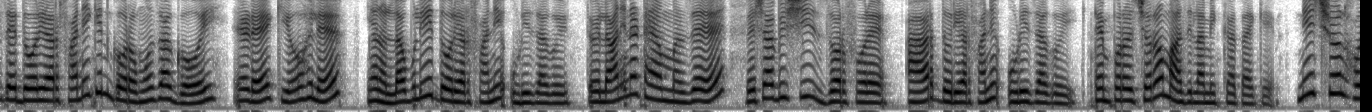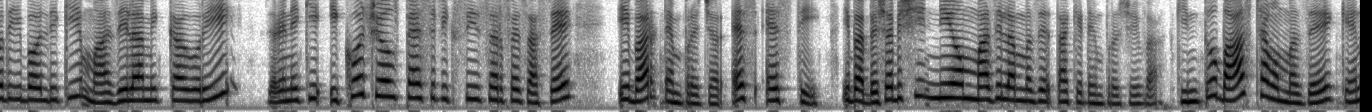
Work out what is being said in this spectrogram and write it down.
যে দরিয়ার পানি কিন গরম যাগৈ এড়ে কিয় হলে ইয়ানল্লা বুলি দরিয়ার ফানি উড়ি যাগৈ। তই লানিনা টাইম মাঝে বেশা বেশি জ্বর ফরে আর দরিয়ার ফানি উড়ি যাগৈ। টেম্পারেচারও মাজিলা মিক্কা থাকে নিউট্রাল হদি মাজিলা মিক্কা গরি যেটা নাকি ইকুয়েট্রিয়াল প্যাসিফিক সি সারফেস আছে এবার টেম্পারেচার এস এস টি। ইবা বেশা বেশি নিয়ম মাজিলাম মাঝে তাকে টেম্পারেচার ইবা কিন্তু বাস টাইম মাঝে কেন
